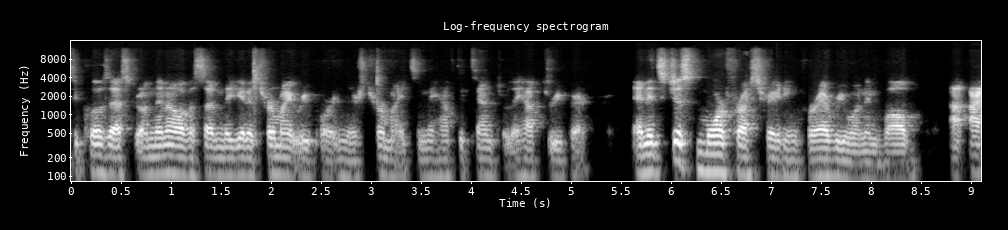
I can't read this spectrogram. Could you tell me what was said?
to close escrow, and then all of a sudden they get a termite report and there's termites and they have to tent or they have to repair. And it's just more frustrating for everyone involved. I,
